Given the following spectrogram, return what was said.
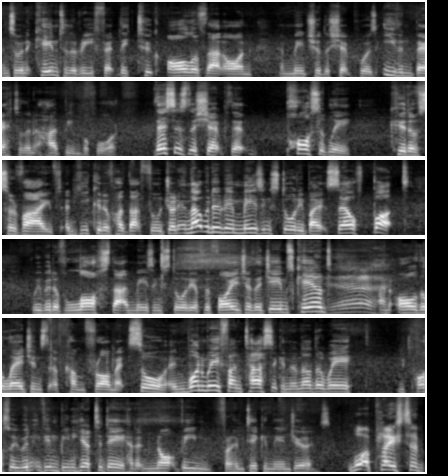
and so when it came to the refit, they took all of that on and made sure the ship was even better than it had been before. This is the ship that possibly could have survived and he could have had that full journey. And that would have been an amazing story by itself, but we would have lost that amazing story of the voyage of the James Caird yeah. and all the legends that have come from it. So, in one way, fantastic, in another way, you possibly wouldn't have even been here today had it not been for him taking the endurance. What a place to,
